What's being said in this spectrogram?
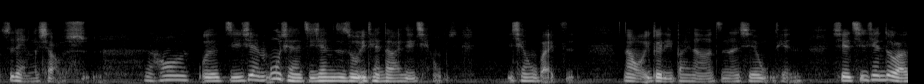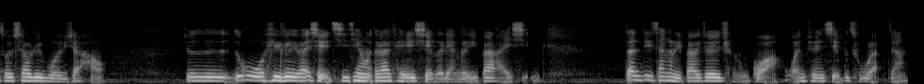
是两个小时，然后我的极限目前的极限字数一天大概是一千五一千五百字，那我一个礼拜呢只能写五天，写七天对我来说效率不会比较好，就是如果我一个礼拜写七天，我大概可以写个两个礼拜还行，但第三个礼拜就会全挂，完全写不出来这样。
